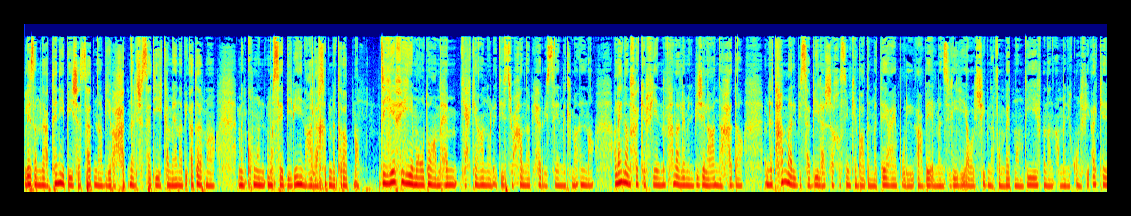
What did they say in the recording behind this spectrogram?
لازم نعتني بجسدنا براحتنا الجسدية كمان بقدر ما منكون مثابرين على خدمة ربنا. الضيافة هي موضوع مهم بيحكي عنه القديس يوحنا بهالرسالة مثل ما قلنا. علينا نفكر فيه نحن لما بيجي لعنا حدا. بنتحمل بسبيل هالشخص يمكن بعض المتاعب والأعباء المنزلية أول شيء بدنا يكون بيتنا نظيف بدنا نأمن يكون في أكل.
